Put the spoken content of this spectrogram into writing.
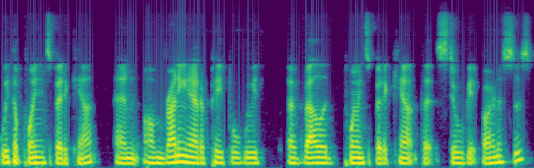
with a points bet account, and I'm running out of people with a valid points bet account that still get bonuses.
